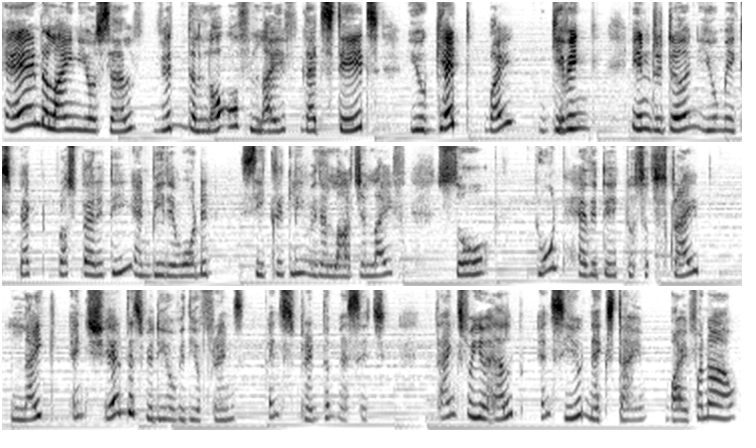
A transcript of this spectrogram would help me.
and align yourself with the law of life that states you get by giving. In return, you may expect prosperity and be rewarded secretly with a larger life. So, don't hesitate to subscribe, like, and share this video with your friends and spread the message. Thanks for your help and see you next time. Bye for now.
